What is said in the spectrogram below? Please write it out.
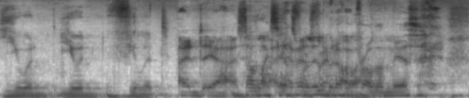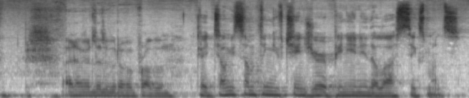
You would you would feel it. I'd yeah, I'd, Sound like I'd have a little bit of a problem. Yes, I'd have a little bit of a problem. Okay, tell me something you've changed your opinion in the last six months.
